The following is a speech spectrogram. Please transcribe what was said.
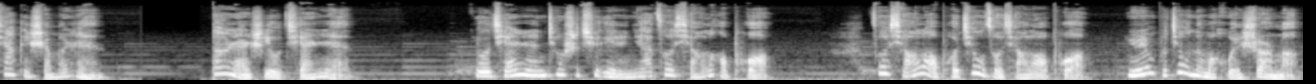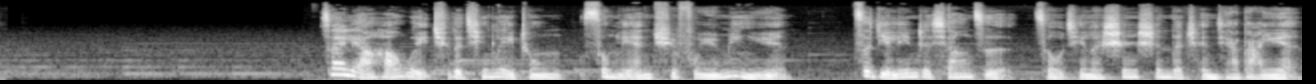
嫁给什么人？当然是有钱人。有钱人就是去给人家做小老婆，做小老婆就做小老婆。女人不就那么回事儿吗？在两行委屈的清泪中，宋莲屈服于命运，自己拎着箱子走进了深深的陈家大院。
